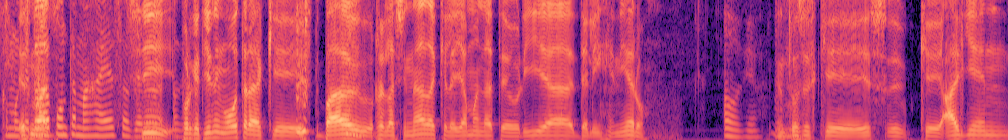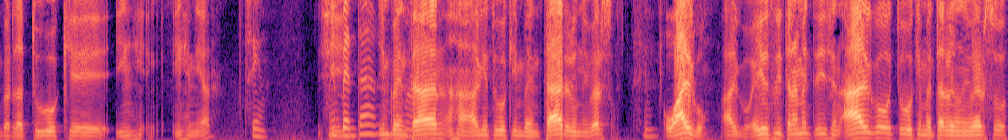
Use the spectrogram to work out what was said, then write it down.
como que es todo más, apunta más a eso. que Sí, porque tienen otra que va relacionada que le llaman la teoría del ingeniero. Ok, ujú. Entonces que es eh, que alguien, ¿verdad? Tuvo que inge- ingeniar. Sí, Sí, Inventar, Inventar, ajá, alguien tuvo que inventar el universo. sí. O algo, algo. Ellos literalmente dicen algo tuvo que inventar el universo.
